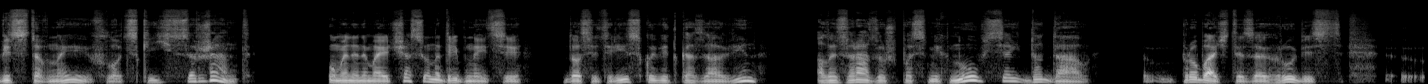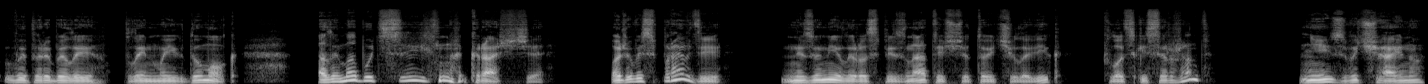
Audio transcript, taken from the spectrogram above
відставний флотський сержант. У мене немає часу на дрібниці, досить різко відказав він, але зразу ж посміхнувся і додав Пробачте за грубість, ви перебили плин моїх думок, але, мабуть, це на краще. Отже ви справді не зуміли розпізнати, що той чоловік флотський сержант? Ні, звичайно.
